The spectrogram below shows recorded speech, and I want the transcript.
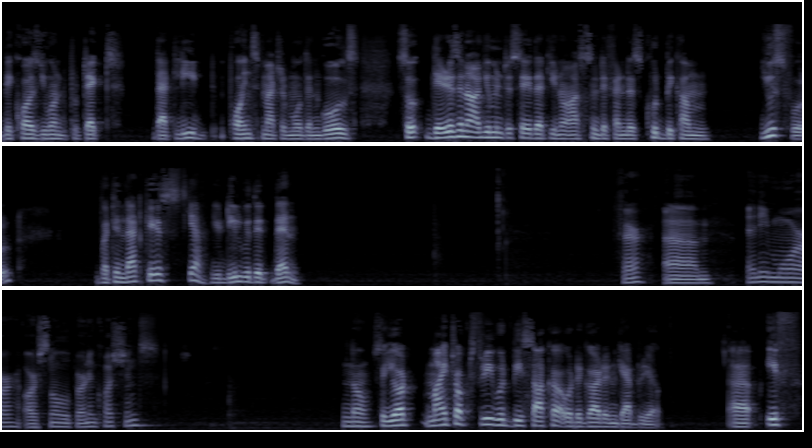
because you want to protect that lead. Points matter more than goals. So there is an argument to say that you know Arsenal defenders could become useful, but in that case, yeah, you deal with it then. Fair. Um, any more Arsenal burning questions? No. So your my top three would be Saka, Odegaard, and Gabriel. Uh, if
